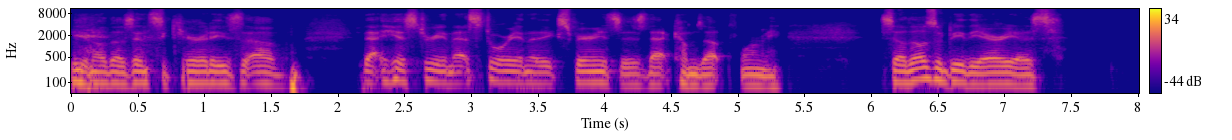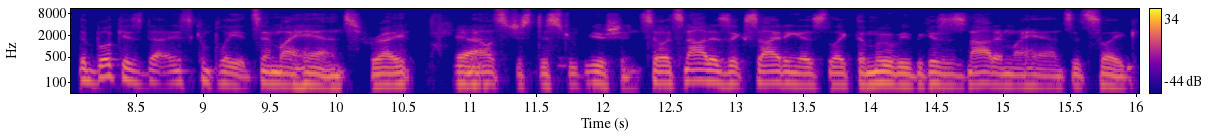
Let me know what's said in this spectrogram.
you know, those insecurities of that history and that story and the experiences that comes up for me. So those would be the areas. The book is done, it's complete, it's in my hands, right? Yeah. Now it's just distribution. So it's not as exciting as like the movie because it's not in my hands. It's like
